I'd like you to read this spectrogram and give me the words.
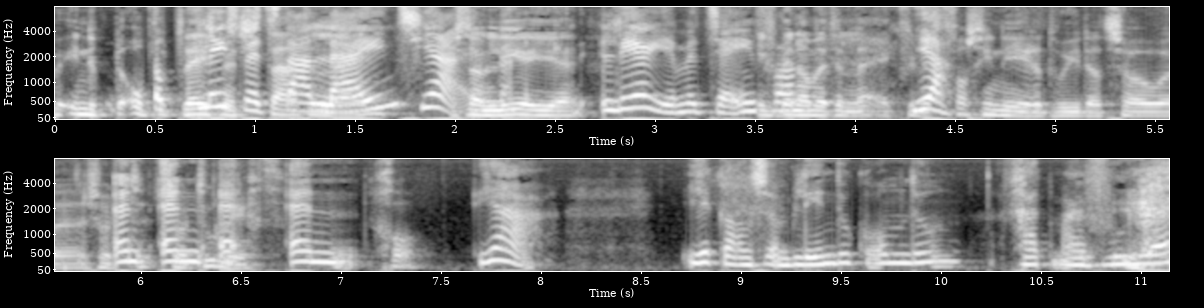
In de, op de op placement, placement staan lijns. Ja, dus dan leer je, leer je meteen ik van... Ben dan met een, ik vind het fascinerend hoe je dat zo, uh, zo, en, zo toelicht. En, en Goh. ja, je kan ze een blinddoek omdoen. Ga het maar voelen.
